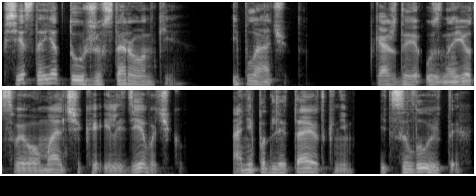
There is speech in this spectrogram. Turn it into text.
все стоят тут же в сторонке и плачут. Каждая узнает своего мальчика или девочку. Они подлетают к ним и целуют их,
